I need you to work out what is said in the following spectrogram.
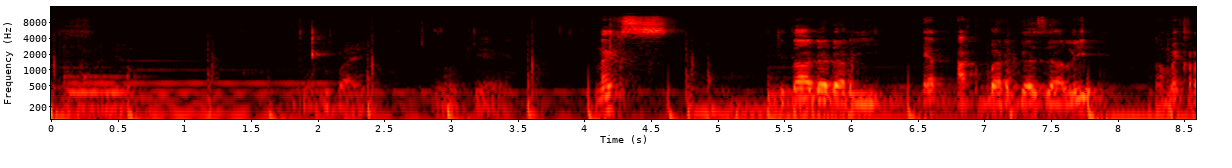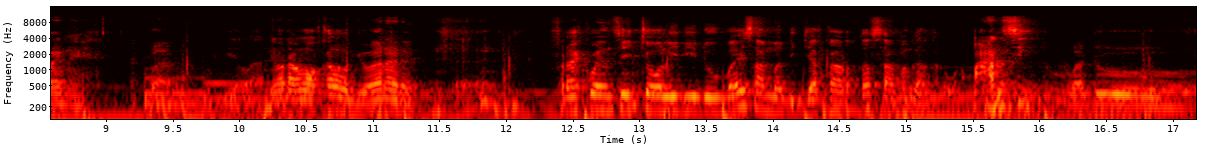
tantangannya untuk Dubai. Oke. Next kita ada dari Ed Akbar Ghazali. Namanya keren ya. Akbar. Gila. Ini orang lokal gimana nih? Frekuensi coli di Dubai sama di Jakarta sama nggak? Apaan sih? Waduh.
